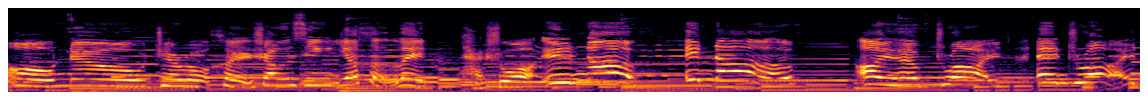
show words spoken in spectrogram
Oh no, Gerald 很伤心，也很累。他说：“Enough, enough! I have tried and tried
